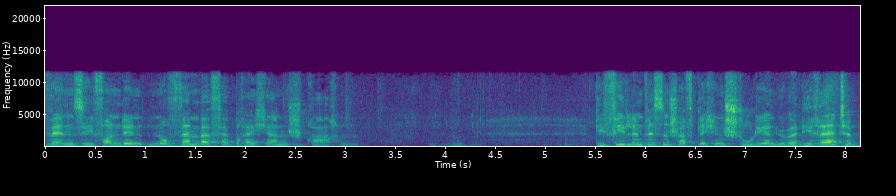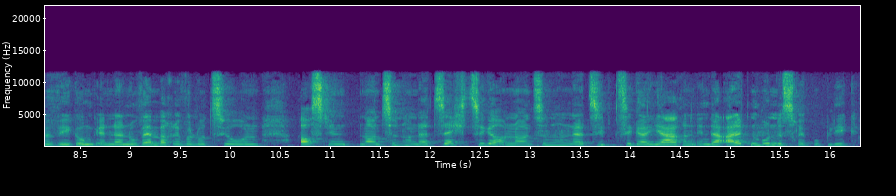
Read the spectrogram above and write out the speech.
wenn sie von den Novemberverbrechern sprachen. Die vielen wissenschaftlichen Studien über die Rätebewegung in der Novemberrevolution aus den 1960er und 1970er Jahren in der alten Bundesrepublik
